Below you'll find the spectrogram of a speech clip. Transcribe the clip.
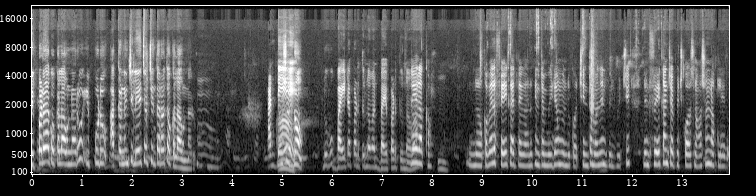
ఇప్పటిదాకా ఒకలా ఉన్నారు. ఇప్పుడు అక్కడ నుంచి లేచి వచ్చిన తర్వాత ఒకలా ఉన్నారు. అంటే చూద్దాం. నువ్వు బయటపడుతున్నావని భయపడుతున్నావు? లేదక్క. నేను ఒకవేళ ఫేక్ అయితే కనుక ఇంత మీడియా ముందుకు వచ్చి ఇంతమందిని పిలిపించి నేను ఫేక్ అని చెప్పించుకోవాల్సిన అవసరం నాకు లేదు.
